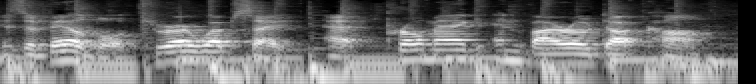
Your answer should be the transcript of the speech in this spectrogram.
is available through our website at promagenviro.com.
